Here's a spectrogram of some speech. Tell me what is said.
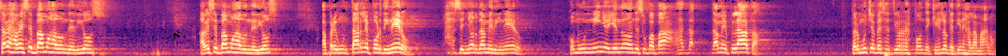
Sabes, a veces vamos a donde Dios, a veces vamos a donde Dios a preguntarle por dinero. Ah, Señor, dame dinero. Como un niño yendo a donde su papá, ah, dame plata. Pero muchas veces Dios responde, ¿qué es lo que tienes a la mano?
